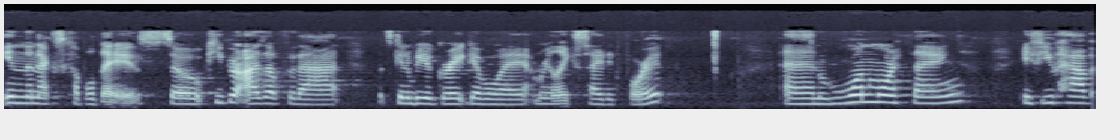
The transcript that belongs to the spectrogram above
in the next couple days. So keep your eyes out for that. It's going to be a great giveaway. I'm really excited for it. And one more thing, if you have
